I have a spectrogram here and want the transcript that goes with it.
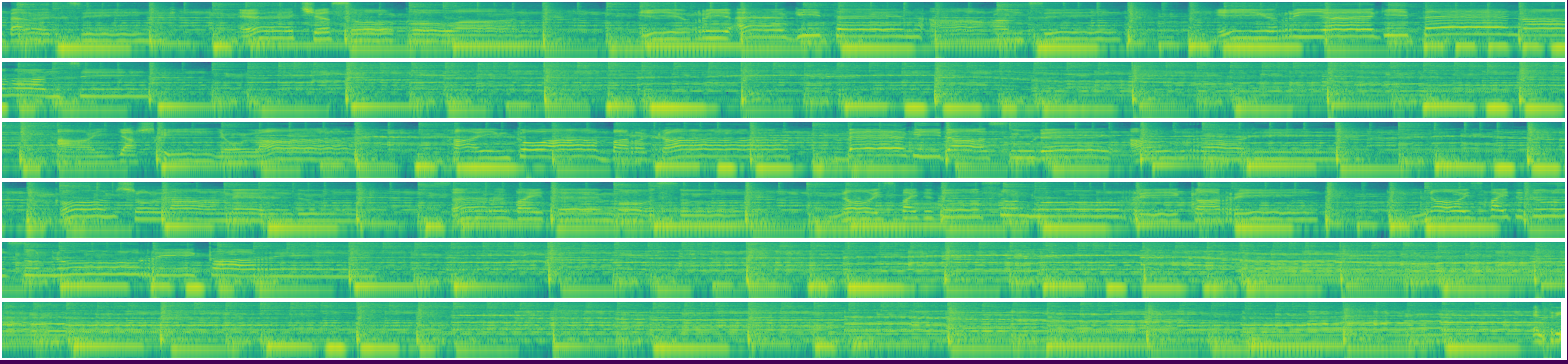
beltzik etxe zokoan Irri egiten ahantzi Irri egiten aiaskiola jainkoa barka begira zure aurrari. Konsolamendu zerbait emozu noiz bait duzun hurrikarri noise by the dulcet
